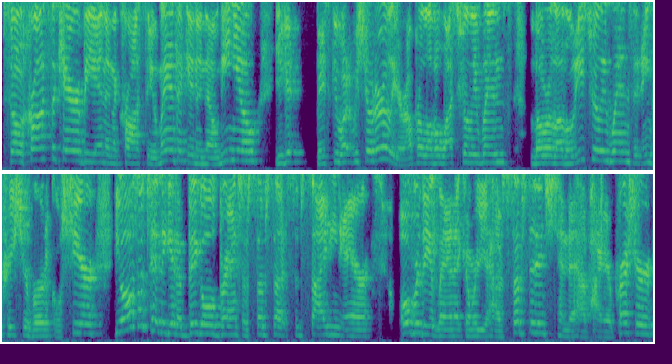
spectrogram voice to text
So across the Caribbean and across the Atlantic in an El Nino, you get basically what we showed earlier upper level westerly winds, lower level easterly winds that increase your vertical shear. You also tend to get a big old branch of subsiding air over the Atlantic and where you have subsidence, you tend to have higher pressure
